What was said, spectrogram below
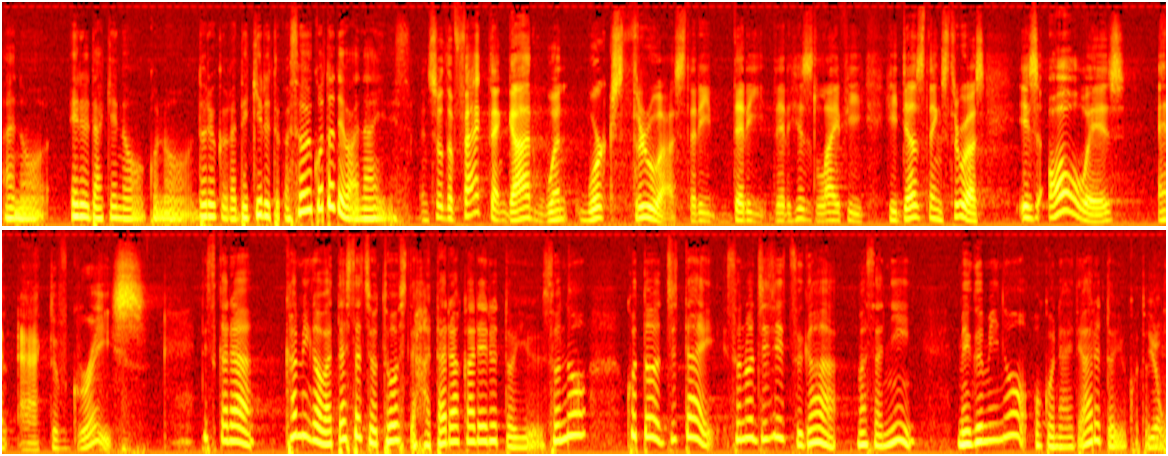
あの得るだけの,この努力ができるとかそういうことではないです。ですから、神が私たちを通して働かれるというそのこと自体、その事実がまさに恵みの行いであるということです。You know,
